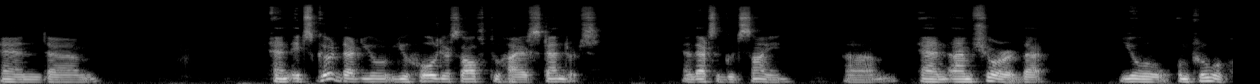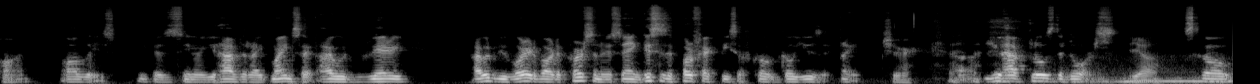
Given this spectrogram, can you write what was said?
And um, and it's good that you you hold yourself to higher standards, and that's a good sign. Um, and I'm sure that you will improve upon always because you know you have the right mindset. I would very I would be worried about a person who's saying this is a perfect piece of code, go use it, right? Sure. Uh, you have closed the doors. Yeah. So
